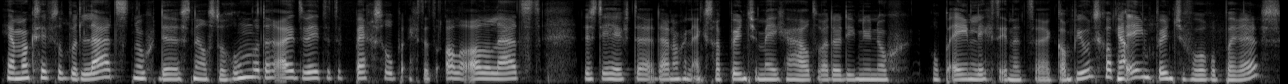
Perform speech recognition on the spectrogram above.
ja, Max heeft op het laatst nog de snelste ronde eruit weten te persen op echt het aller, allerlaatst. Dus die heeft eh, daar nog een extra puntje mee gehaald, waardoor die nu nog op één ligt in het kampioenschap. Ja. Eén puntje voor op Perez.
